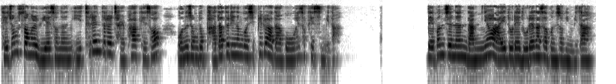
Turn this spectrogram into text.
대중성을 위해서는 이 트렌드를 잘 파악해서 어느 정도 받아들이는 것이 필요하다고 해석했습니다. 네 번째는 남녀 아이돌의 노래 가사 분석입니다.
